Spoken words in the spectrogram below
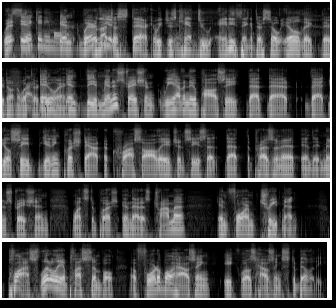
Well, stick and- anymore. And where Well, the, not just stick. We just can't do anything. If they're so ill, they, they don't know what Right. they're and, doing. And the administration, we have a new policy that that that you'll see getting pushed out across all agencies that that the president and the administration wants to push, and that is trauma informed treatment plus literally a plus symbol affordable housing equals housing stability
